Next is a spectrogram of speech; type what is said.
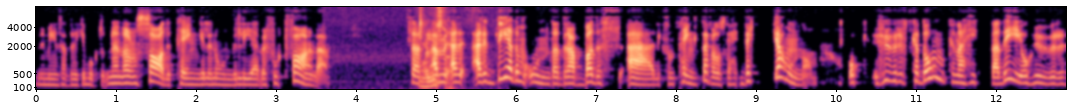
nu minns jag inte vilken bok, men när de sa det, Tengil den onde lever fortfarande. Så att, Ja, det. är, är det det de onda drabbades är liksom tänkta för att de ska väcka honom? Och hur ska de kunna hitta det och hur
